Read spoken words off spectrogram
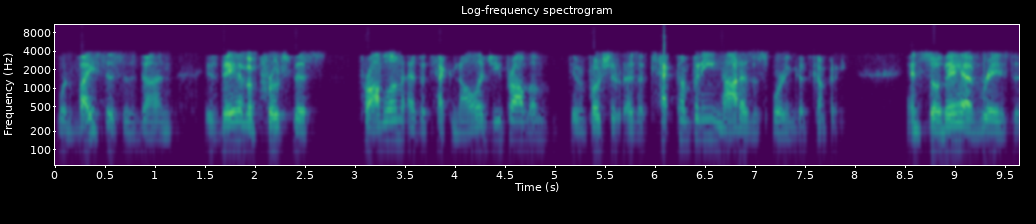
what Vicis has done is they have approached this problem as a technology problem. They've approached it as a tech company, not as a sporting goods company. And so they have raised a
